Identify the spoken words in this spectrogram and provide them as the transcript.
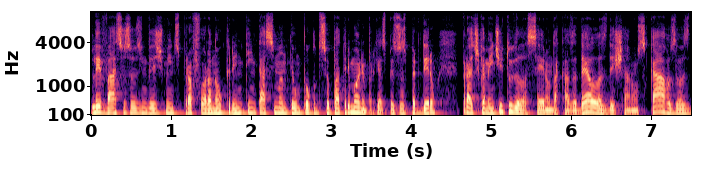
levasse os seus investimentos para fora na Ucrânia e tentasse manter um pouco do seu patrimônio, porque as pessoas perderam praticamente tudo. Elas saíram da casa delas, deixaram os carros, elas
